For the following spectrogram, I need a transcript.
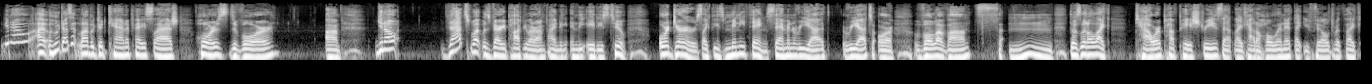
you know, I, who doesn't love a good canapé slash hors d'oeuvre? Um, you know, that's what was very popular. I'm finding in the 80s too. Hors d'oeuvres, like these mini things, salmon rillette, rillette or vol au vent. Mm, those little like tower puff pastries that like had a hole in it that you filled with like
